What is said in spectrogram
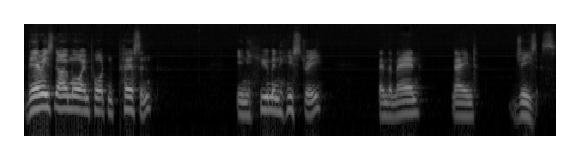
There is no more important person in human history than the man named Jesus.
